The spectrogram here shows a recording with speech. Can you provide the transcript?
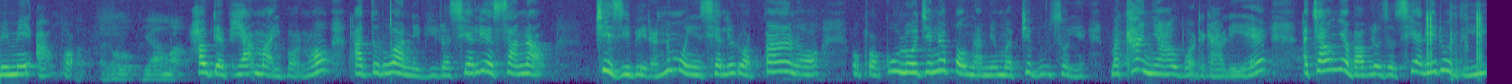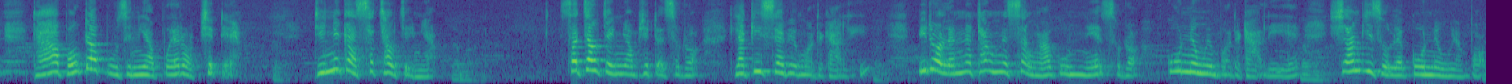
မင်းမင်းအောင်ပေါ့အဲ့လိုဖျားမဟုတ်တယ်ဖះအမကြီးပေါ့နော်အသူတို့ကနေပြီးတော့ဆရာလေးရဲ့ဆန္ဒကို ဖြည့်ဆည်းပေးတာနှမရင်ဆရာလေးတို့ကပန်းတော့ဟိုပေါ့ကိုလိုချင်တဲ့ပုံစံမျိုးမဖြစ်ဘူးဆိုရင်မခန့်ညာဘူးပေါ့တခါလေးရဲ့အเจ้าညဘာဖြစ်လို့ဆိုဆရာလေးတို့ဒီဒါကဗုဒ္ဓပူဇနီယပွဲတော်ဖြစ်တယ်ဒီနှစ်က16ကြိမ်မြောက် တင်ပါ 16ကြိမ်မြောက်ဖြစ်တယ်ဆိုတော့ lucky 7ပေါ့တခါလေးပြီးတော့လည်း2025ခုနှစ်ဆိုတော့ကိုးနဝင်ပေါ့တခါလေးရဲ့ရှမ်းပြည်ဆိုလဲကိုးနဝင်ပေါ့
